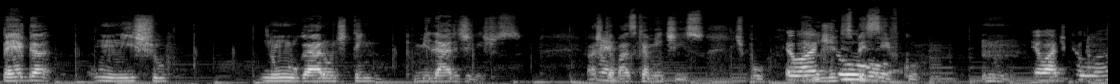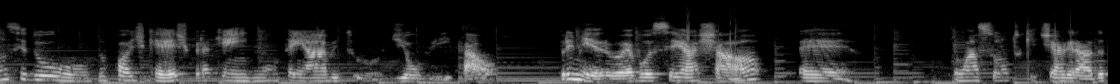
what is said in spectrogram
pega um nicho num lugar onde tem milhares de nichos. Acho é. que é basicamente isso. Tipo, eu acho... muito específico. Eu acho que o lance do, do podcast, para quem não tem hábito de ouvir e tal, primeiro é você achar é, um assunto que te agrada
